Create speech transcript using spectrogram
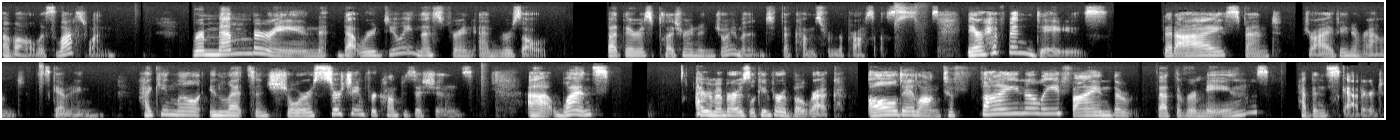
of all was the last one remembering that we're doing this for an end result, but there is pleasure and enjoyment that comes from the process. There have been days that I spent driving around scouting, hiking little inlets and shores, searching for compositions. Uh, once, I remember I was looking for a boat wreck all day long to finally find the that the remains had been scattered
